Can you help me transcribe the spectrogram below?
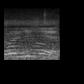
To nic nie.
